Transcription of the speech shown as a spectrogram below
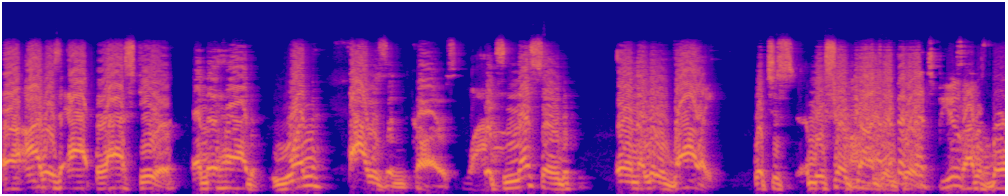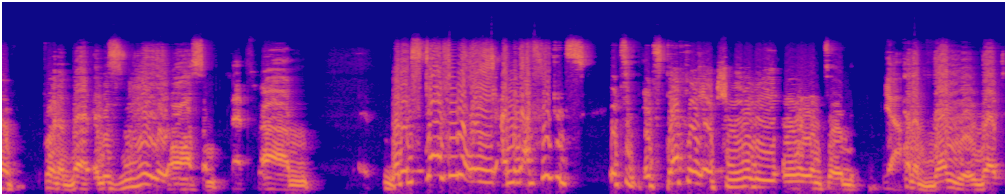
Uh, I was at last year, and they had 1,000 cars. Wow. It's nestled in a little valley, which is we showed Oh, I bet 3. that's So I was there for an event. It was really awesome. That's Um, but it's definitely, I mean, I think it's it's it's definitely a community-oriented yeah. kind of venue that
